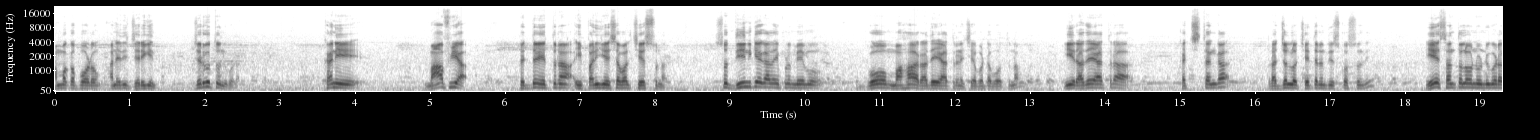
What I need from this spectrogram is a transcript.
అమ్మకపోవడం అనేది జరిగింది. జరుగుతుంది కూడా. కానీ మాఫియా పెద్ద ఎత్తున ఈ పని చేసే వాళ్ళు చేస్తున్నారు. సో దీనికే కదా ఇప్పుడు మేము గో మహా రథయాత్రని చేపట్టబోతున్నాం. ఈ రథయాత్ర ఖచ్చితంగా ప్రజల్లో చైతన్యం తీసుకొస్తుంది. ఏ సంతలో నుండి కూడా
